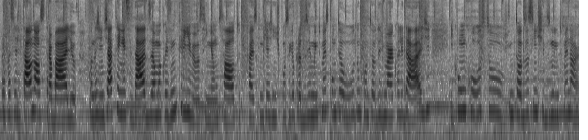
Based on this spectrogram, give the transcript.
para facilitar o nosso trabalho, quando a gente já tem esses dados, é uma coisa incrível, assim, é um salto que faz com que a gente consiga produzir muito mais conteúdo, um conteúdo de maior qualidade e com um custo, em todos os sentidos, muito menor.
